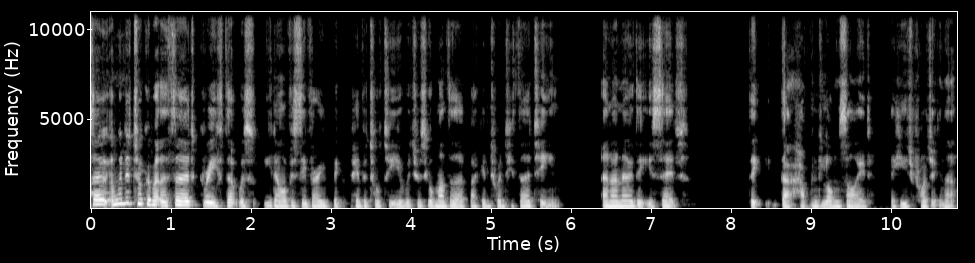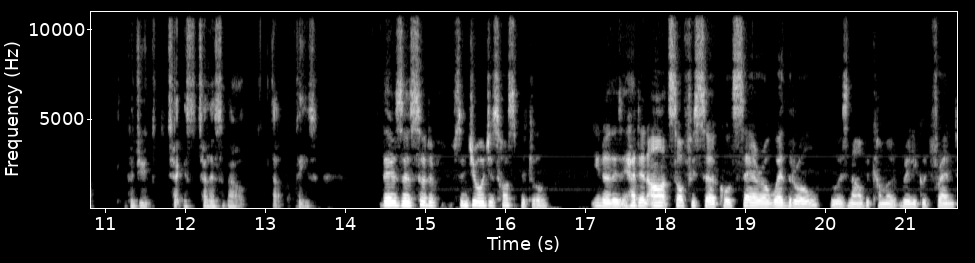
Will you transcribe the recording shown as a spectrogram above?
So I'm going to talk about the third grief that was, you know, obviously very big pivotal to you, which was your mother back in 2013. And I know that you said that that happened alongside a huge project. That could you t- tell us about that, please? There's a sort of St George's Hospital. You know, they had an arts officer called Sarah Wetherall, who has now become a really good friend.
